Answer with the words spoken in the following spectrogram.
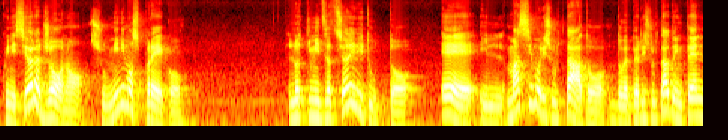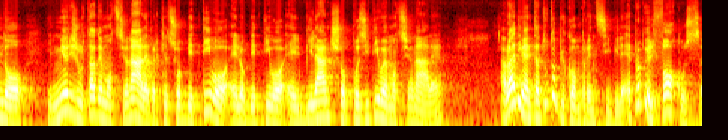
Quindi se io ragiono sul minimo spreco, l'ottimizzazione di tutto e il massimo risultato, dove per risultato intendo il mio risultato emozionale, perché il suo obiettivo è l'obiettivo è il bilancio positivo emozionale, allora diventa tutto più comprensibile. È proprio il focus.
